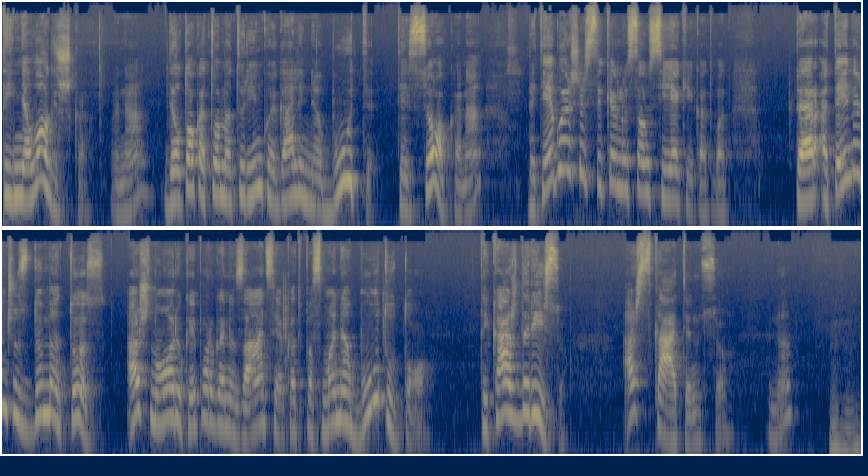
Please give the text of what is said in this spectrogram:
Tai nelogiška, ne? Dėl to, kad tuo metu rinkoje gali nebūti. Tiesiog, ne? Bet jeigu aš išsikeliu savo siekį, kad vat, per ateinančius du metus aš noriu kaip organizacija, kad pas mane būtų to, tai ką aš darysiu? Aš skatinsiu, ne? mhm.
